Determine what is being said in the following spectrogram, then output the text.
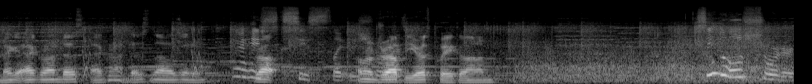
Mega Aggron does. Aggron does. No, I was gonna. Yeah, he's, Drop. he's slightly I'm gonna shorter. drop the earthquake on him. Seems a little shorter.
